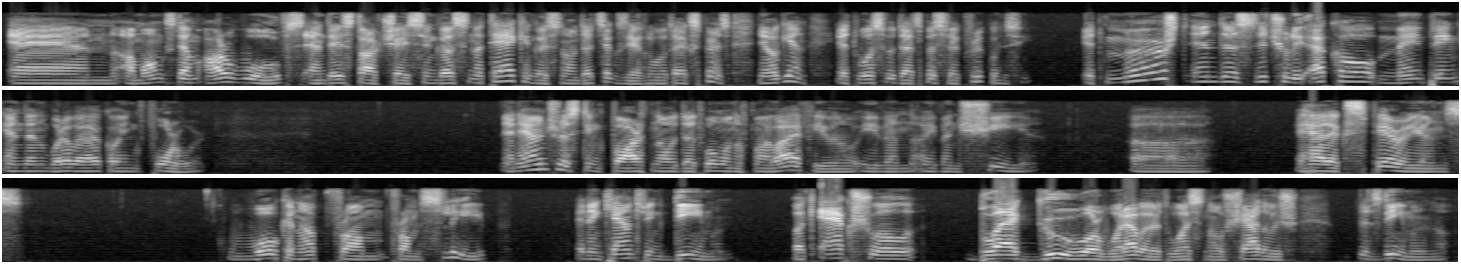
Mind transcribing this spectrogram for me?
and amongst them are wolves and they start chasing us and attacking us. Now that's exactly what i experienced. Now again it was with that specific frequency it merged in this literally echo main thing and then whatever echoing forward. An interesting part now that woman of my life, you know, even even she uh, had experience woken up from from sleep and encountering demon like actual black goo or whatever it was no shadowish it's demon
